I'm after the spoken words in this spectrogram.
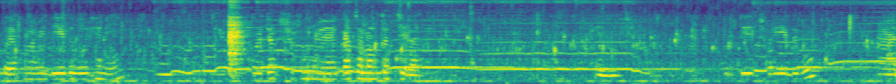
তো এখন আমি দিয়ে দেবো এখানে শুকনো কাঁচা লঙ্কার চেরা। এই দিয়ে ছড়িয়ে দেবো। আর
